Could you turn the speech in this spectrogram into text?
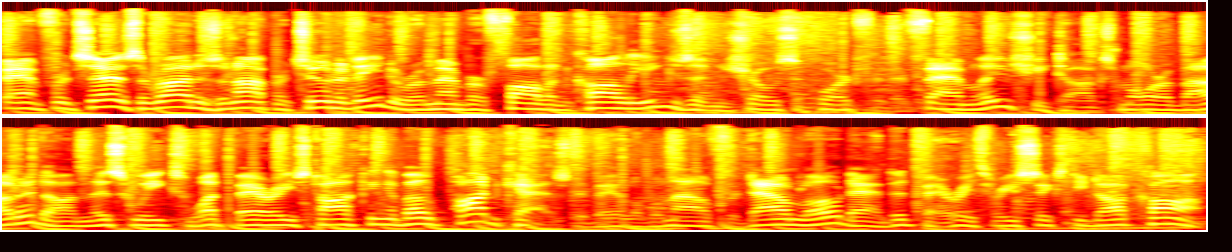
Bamford says the run is an opportunity to remember fallen colleagues and show support for their families. She talks more about it on this week's What Barrie's Talking About podcast, available now for download and at barrie360.com.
